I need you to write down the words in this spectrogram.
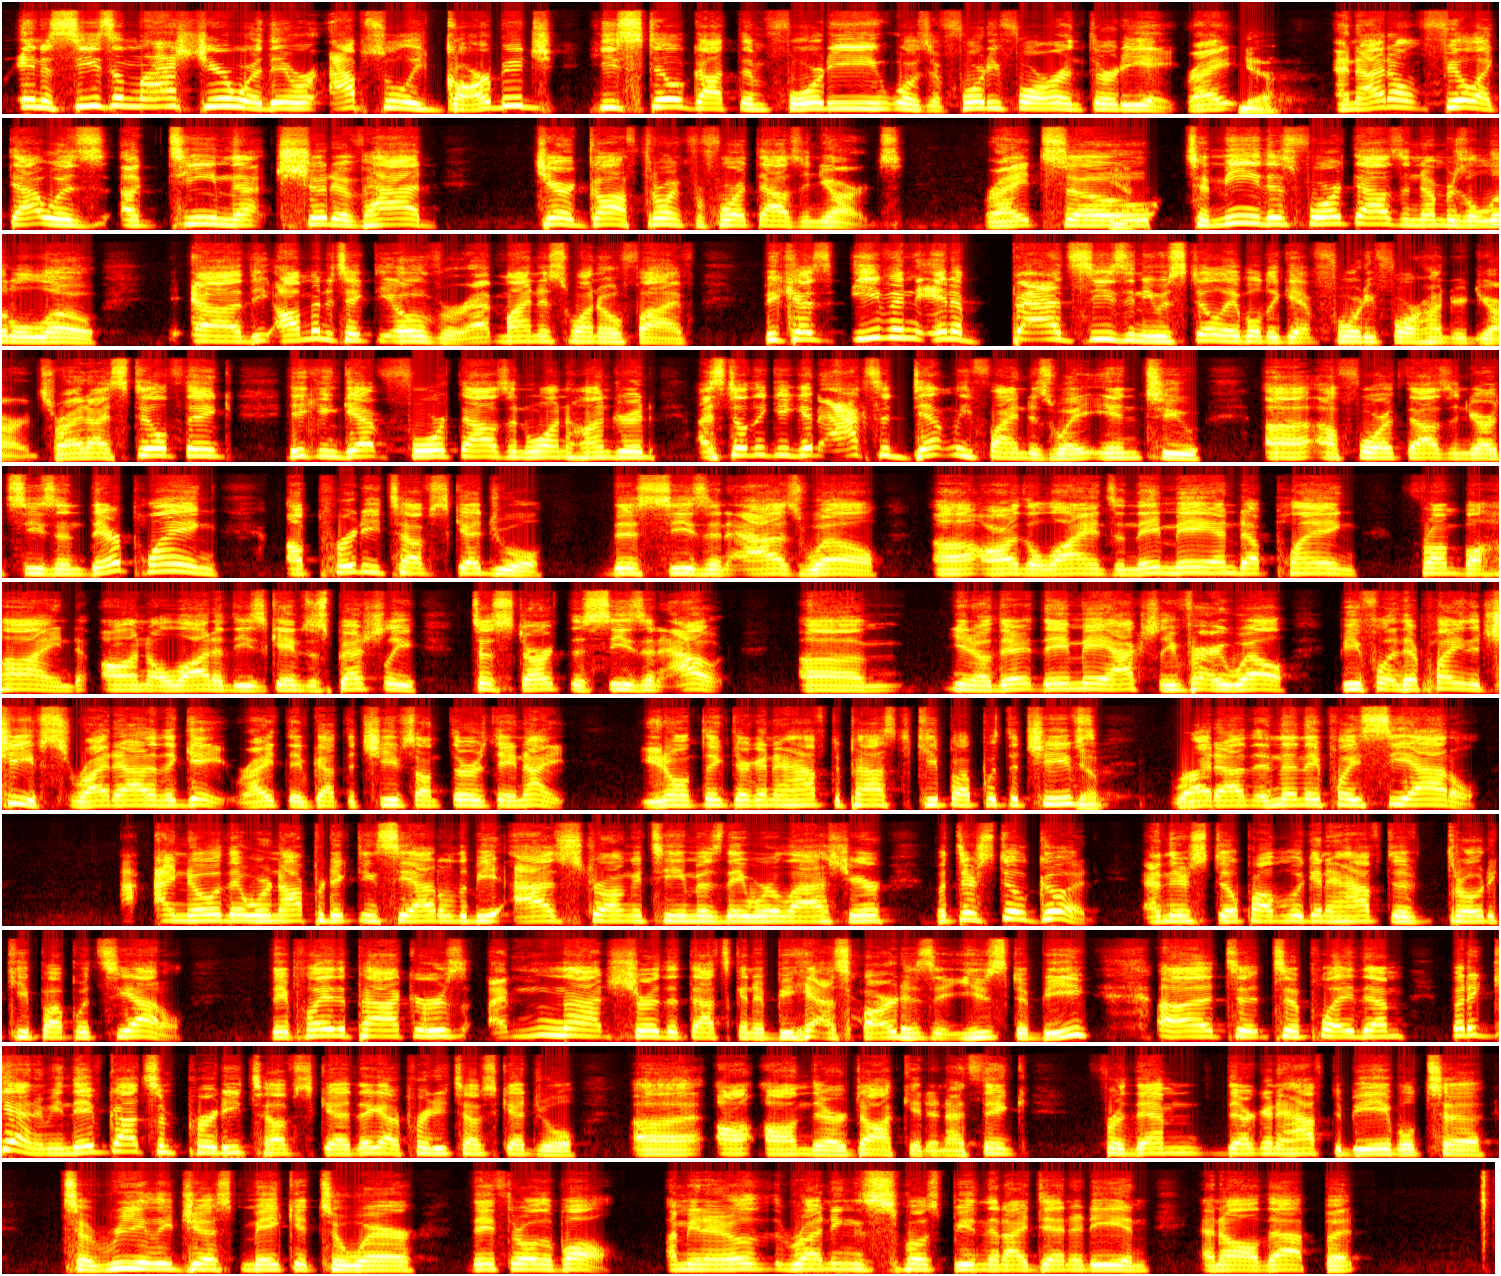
In a season last year where they were absolutely garbage, he still got them 40, what was it, 44 and 38, right? Yeah. And I don't feel like that was a team that should have had Jared Goff throwing for 4,000 yards, right? So yeah. to me, this 4,000 number is a little low. Uh, the I'm going to take the over at minus 105 because even in a bad season, he was still able to get 4,400 yards, right? I still think he can get 4,100. I still think he can accidentally find his way into uh, a 4,000 yard season. They're playing a pretty tough schedule this season as well, uh, are the Lions, and they may end up playing from behind on a lot of these games, especially to start the season out. Um, you know, they may actually very well be they're playing the Chiefs right out of the gate, right? They've got the Chiefs on Thursday night. You don't think they're going to have to pass to keep up with the Chiefs? Yep. Right out, and then they play Seattle. I know that we're not predicting Seattle to be as strong a team as they were last year, but they're still good, and they're still probably going to have to throw to keep up with Seattle. They play the Packers. I'm not sure that that's going to be as hard as it used to be uh, to to play them. But again, I mean, they've got some pretty tough schedule. They got a pretty tough schedule uh, on their docket, and I think for them, they're going to have to be able to to really just make it to where they throw the ball. I mean, I know the running is supposed to be in that identity and and all that, but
